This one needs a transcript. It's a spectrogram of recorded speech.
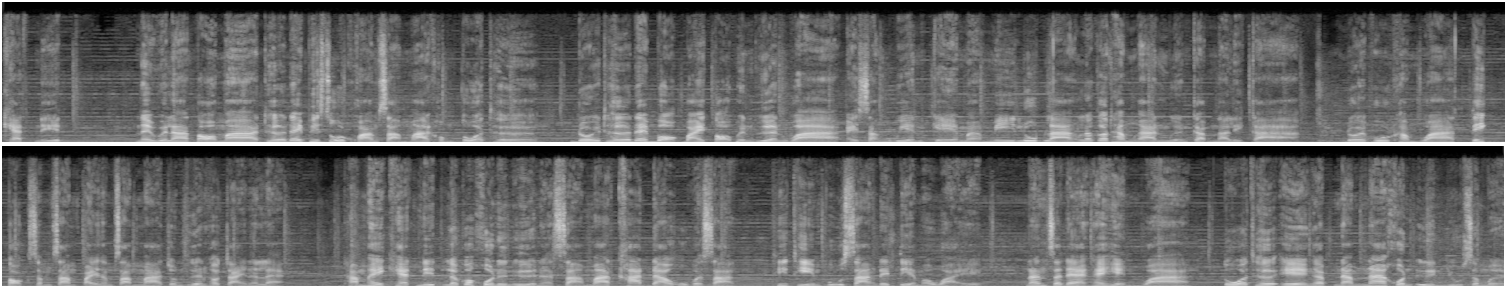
แคทนิด ในเวลาต่อมาเธอได้พิสูจน์ความสามารถของตัวเธอ โดยเธอได้บอกใบ้ต่อเพื่อนๆว่า ไอสังเวียนเกมมีรูปร่างแล้วก็ทำงานเหมือนกับนาฬิกา โดยพูดคำว่าติ๊กตอกซ้ำๆไปซ้ำๆมาจนเพื่อนเข้าใจนั่นแหละทำให้แคทนิดแล้วก็คนอื่นๆสามารถคาดเดาอุปสรรคที่ทีมผู้สร้างได้เตรียมเอาไว้ นั่นแสดงให้เห็นว่าตัวเธอเองอะนำหน้าคนอื่นอยู่เสมอ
